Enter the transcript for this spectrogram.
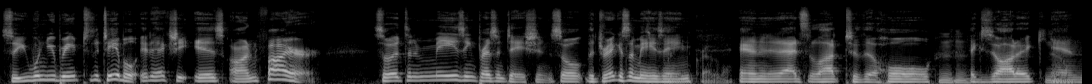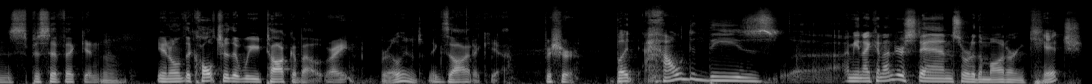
So you, when you bring it to the table, it actually is on fire. So it's an amazing presentation. So the drink is amazing, incredible. and it adds a lot to the whole Mm-hmm. exotic and specific, and you know the culture that we talk about, right? Brilliant. Exotic, yeah, for sure. But how did these? Uh, I mean, I can understand sort of the modern kitsch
